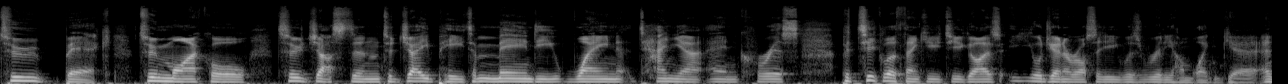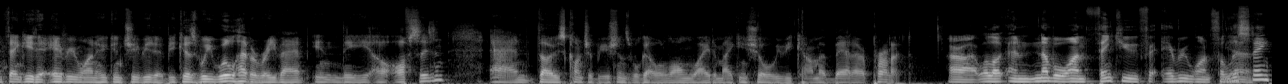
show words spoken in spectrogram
to Beck, to Michael, to Justin, to JP, to Mandy, Wayne, Tanya, and Chris. Particular thank you to you guys. Your generosity was really humbling. Yeah, and thank you to everyone who contributed because we will have a revamp in the uh, off season, and those contributions will go a long way to making sure we become a better product. All right. Well, look, and number one, thank you for everyone for listening,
